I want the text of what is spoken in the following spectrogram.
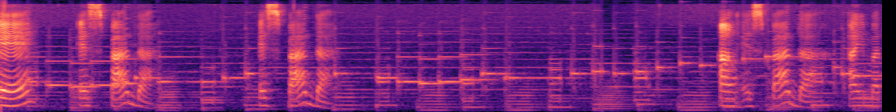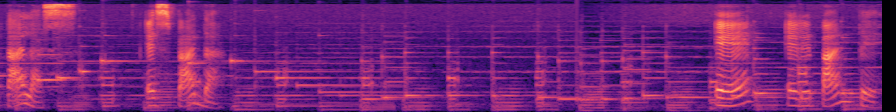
E, espada. Espada. Ang espada ay matalas. Espada. E, elepante.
